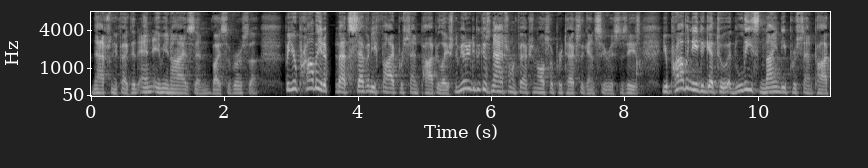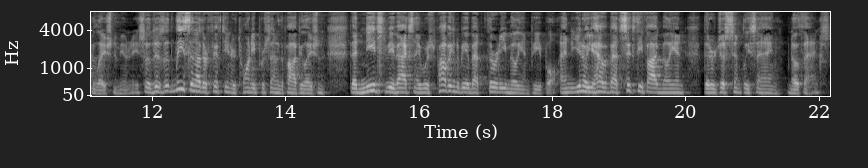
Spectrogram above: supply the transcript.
naturally infected and immunized, and vice versa. But you're probably at about 75% population immunity because natural infection also protects against serious disease. You probably need to get to at least 90% population immunity. So there's at least another 15 or 20% of the population that needs to be vaccinated, which is probably going to be about 30 30 million people. And, you know, you have about 65 million that are just simply saying no thanks.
